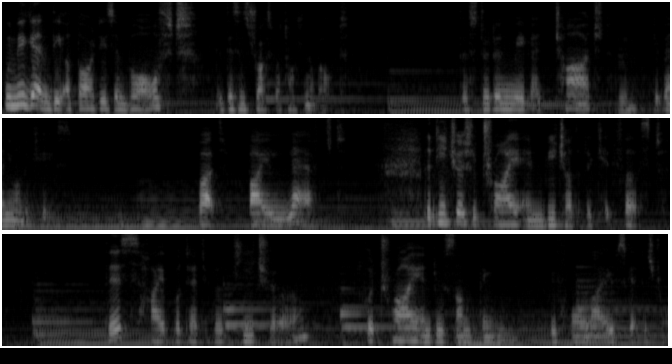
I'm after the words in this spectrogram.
We may get the authorities involved if this is drugs we're talking about. The student may get charged hmm. depending on the case. But by left, the teacher should try and reach out to the kid first. This hypothetical teacher could try and do something before lives get destroyed.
